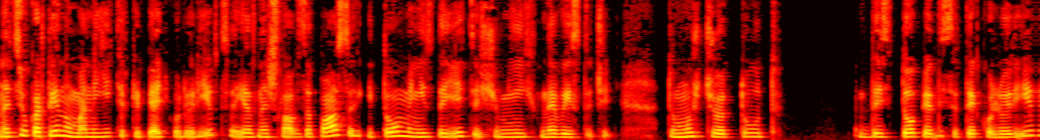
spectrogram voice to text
На цю картину у мене є тільки 5 кольорів, це я знайшла в запасах, і то мені здається, що мені їх не вистачить. Тому що тут десь до 50 кольорів,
